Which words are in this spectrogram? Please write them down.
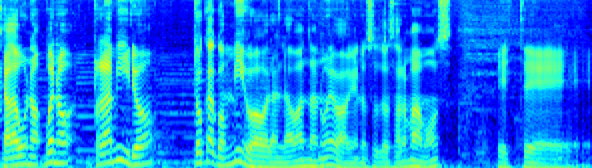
cada uno. Bueno, Ramiro toca conmigo ahora en la banda nueva que nosotros armamos. Este,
